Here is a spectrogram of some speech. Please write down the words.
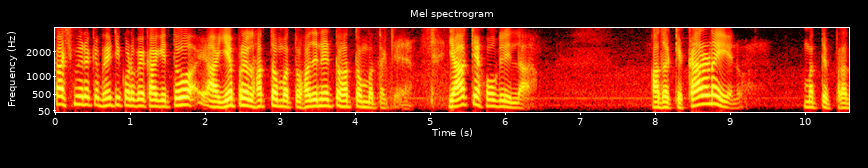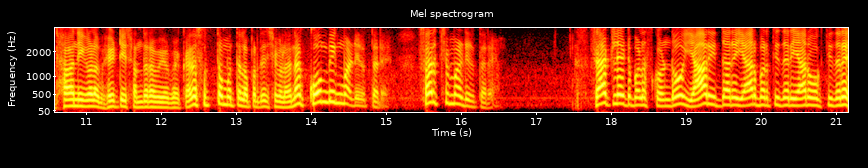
ಕಾಶ್ಮೀರಕ್ಕೆ ಭೇಟಿ ಕೊಡಬೇಕಾಗಿತ್ತು. ಆ ಏಪ್ರಿಲ್ ಹತ್ತೊಂಬತ್ತು, ಹದಿನೆಂಟು ಹತ್ತೊಂಬತ್ತಕ್ಕೆ. ಯಾಕೆ ಹೋಗಲಿಲ್ಲ? ಅದಕ್ಕೆ ಕಾರಣ ಏನು? ಮತ್ತು ಪ್ರಧಾನಿಗಳ ಭೇಟಿ ಸಂದರ್ಭ ಇರಬೇಕಾದ್ರೆ ಸುತ್ತಮುತ್ತಲ ಪ್ರದೇಶಗಳನ್ನು ಕೋಂಬಿಂಗ್ ಮಾಡಿರ್ತಾರೆ, ಸರ್ಚ್ ಮಾಡಿರ್ತಾರೆ. ಸ್ಯಾಟ್ಲೈಟ್ ಬಳಸ್ಕೊಂಡು ಯಾರು ಇದ್ದಾರೆ ಯಾರು ಬರ್ತಿದ್ದಾರೆ, ಯಾರು ಹೋಗ್ತಿದ್ದಾರೆ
